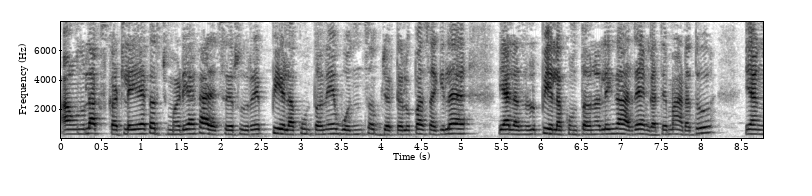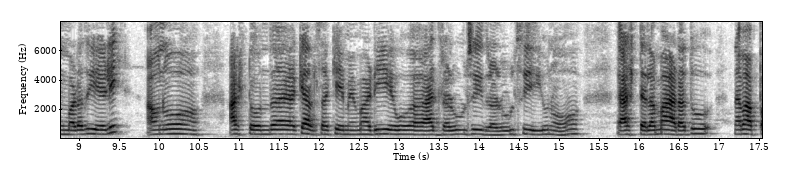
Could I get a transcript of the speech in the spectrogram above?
ಅವನು ಲಕ್ಷ ಕಟ್ಲೆ ಖರ್ಚು ಮಾಡಿ ಆ ಕಾಲೇಜ್ ಸೇರಿಸಿದ್ರೆ ಪೇಲ ಕುಂತಾನೆ ಒಂದು ಸಬ್ಜೆಕ್ಟಲ್ಲೂ ಪಾಸ್ ಆಗಿಲ್ಲ. ಎಲ್ಲದ್ರಲ್ಲೂ ಪೇಲ ಕುಂತವನಲ್ಲ, ಹಿಂಗಾದ್ರೆ ಹೆಂಗತೆ ಮಾಡೋದು? ಹೆಂಗೆ ಮಾಡೋದು ಹೇಳಿ. ಅವನು ಅಷ್ಟೊಂದು ಕೆಲಸ ಕೇಮೆ ಮಾಡಿ ಅದ್ರಲ್ಲಿ ಉಳಿಸಿ, ಇದ್ರಲ್ಲಿ ಉಳಿಸಿ ಇವನು ಅಷ್ಟೆಲ್ಲ ಮಾಡೋದು. ನಮ್ಮ ಅಪ್ಪ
